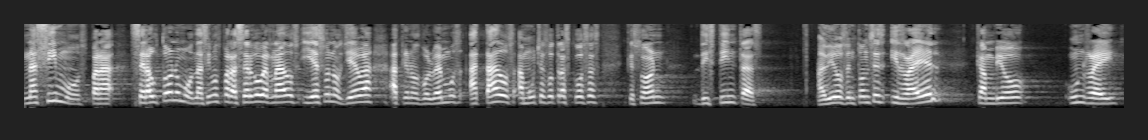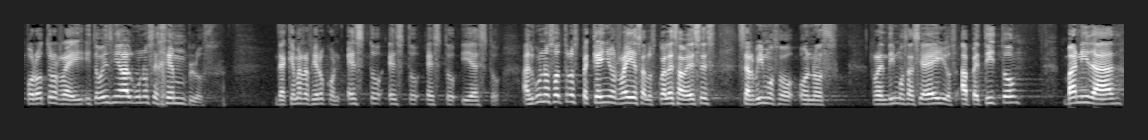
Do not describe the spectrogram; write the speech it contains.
nacimos para ser autónomos, nacimos para ser gobernados y eso nos lleva a que nos volvemos atados a muchas otras cosas que son distintas a Dios. Entonces Israel cambió un rey por otro rey y te voy a enseñar algunos ejemplos ¿De a qué me refiero con esto, esto, esto y esto? Algunos otros pequeños reyes a los cuales a veces servimos o, nos rendimos hacia ellos. Apetito, vanidad,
